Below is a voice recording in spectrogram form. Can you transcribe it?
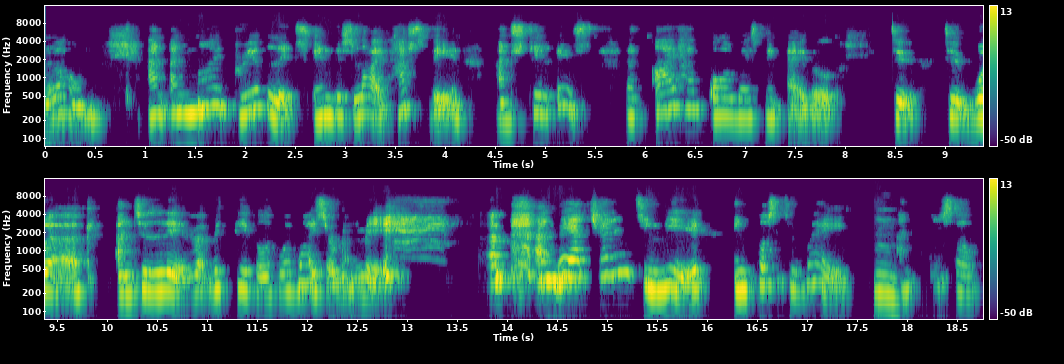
alone. And, and my privilege in this life has been and still is that I have always been able to, to work and to live with people who are wiser than me. and, and they are challenging me in positive way Mm. and also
